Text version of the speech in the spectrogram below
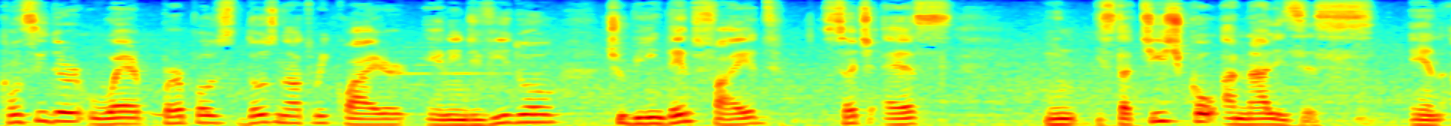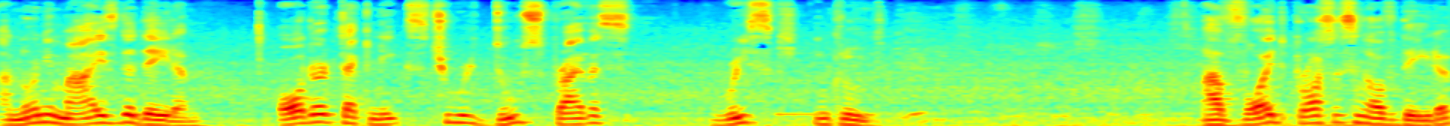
Consider where purpose does not require an individual to be identified, such as in statistical analysis, and anonymize the data. Other techniques to reduce privacy risk include avoid processing of data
